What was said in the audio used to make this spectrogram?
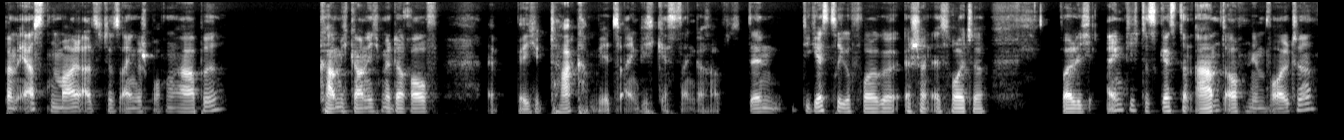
beim ersten Mal, als ich das eingesprochen habe, kam ich gar nicht mehr darauf, äh, welchen Tag haben wir jetzt eigentlich gestern gehabt. Denn die gestrige Folge erscheint erst heute, weil ich eigentlich das gestern Abend aufnehmen wollte,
